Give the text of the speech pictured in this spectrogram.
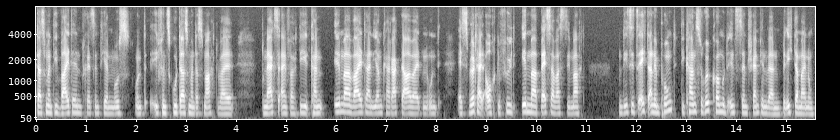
dass man die weiterhin präsentieren muss. Und ich finde es gut, dass man das macht, weil du merkst einfach, die kann immer weiter an ihrem Charakter arbeiten und es wird halt auch gefühlt immer besser, was sie macht. Und die ist jetzt echt an dem Punkt, die kann zurückkommen und Instant Champion werden, bin ich der Meinung.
